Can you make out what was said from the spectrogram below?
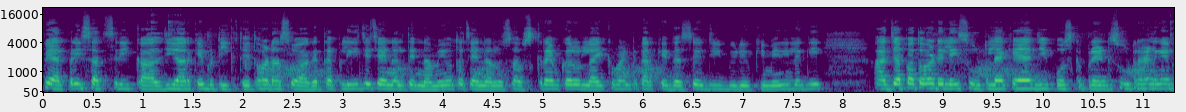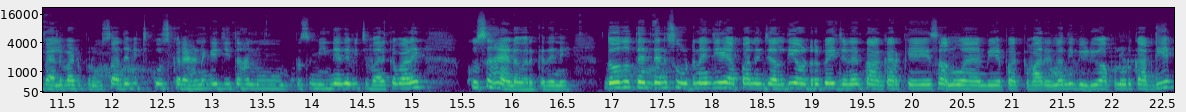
ਪਿਆਰ ਭਰੀ ਸਤਿ ਸ੍ਰੀ ਅਕਾਲ ਜੀ, ਆਰ ਕੇ ਬੁਟੀਕ ਤੇ ਤੁਹਾਡਾ ਸਵਾਗਤ ਹੈ। ਪਲੀਜ਼ ਜੇ ਚੈਨਲ ਤੇ ਨਵੇਂ ਹੋ ਤਾਂ ਚੈਨਲ ਨੂੰ ਸਬਸਕ੍ਰਾਈਬ ਕਰੋ ਲਾਈਕ ਕਮੈਂਟ ਕਰਕੇ ਦੱਸਿਓ ਜੀ ਵੀਡੀਓ ਕਿਵੇਂ ਦੀ ਲੱਗੀ। ਅੱਜ ਆਪਾਂ ਤੁਹਾਡੇ ਲਈ ਸੂਟ ਲੈ ਕੇ ਆਏ ਜੀ ਕੁਛ ਕੁ ਪ੍ਰਿੰਟ ਸੂਟ ਰਹਿਣਗੇ ਬੈਲਵਟ ਬਰੋਸਾ ਦੇ ਵਿੱਚ ਕੁਛ ਕੁ ਰਹਿਣਗੇ ਜੀ, ਤੁਹਾਨੂੰ ਪਸ਼ਮੀਨੇ ਦੇ ਵਿੱਚ ਵਰਕ ਵਾਲੇ ਕੁਛ ਹੈਂਡ ਵਰਕ ਦੇ ਨੇ। ਦੋ ਦੋ ਤਿੰਨ ਤਿੰਨ ਸੂਟ ਨੇ ਜੀ ਆਪਾਂ ਨੇ ਜਲਦੀ ਆਰਡਰ ਭੇਜਣੇ, ਤਾਂ ਕਰਕੇ ਸਾਨੂੰ ਐ ਵੀ ਆਪਾਂ ਇੱਕ ਵਾਰ ਇਹਨਾਂ ਦੀ ਵੀਡੀਓ ਅਪਲੋਡ ਕਰ ਦਈਏ।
